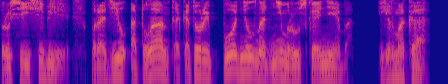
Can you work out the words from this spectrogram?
Руси и Сибири, породил Атланта, который поднял над ним русское небо, Ермака,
